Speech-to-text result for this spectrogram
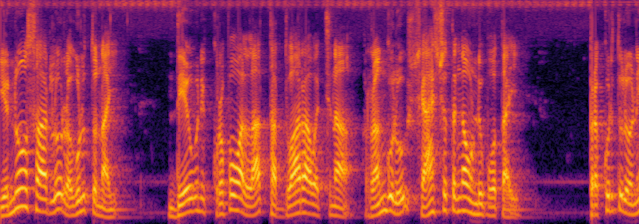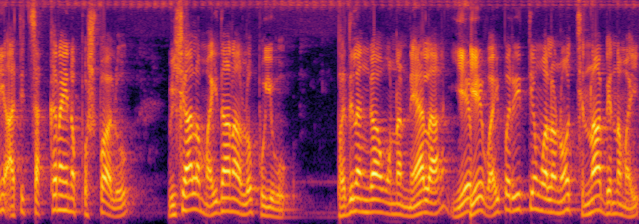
ఎన్నోసార్లు రగులుతున్నాయి. దేవుని కృప వల్ల తద్వారా వచ్చిన రంగులు శాశ్వతంగా ఉండిపోతాయి. ప్రకృతిలోని అతి చక్కనైన పుష్పాలు విశాల మైదానాల్లో పుయ్యవు పదిలంగా ఉన్న నేల ఏ ఏ వైపరీత్యం వలనో చిన్నాభిన్నమై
